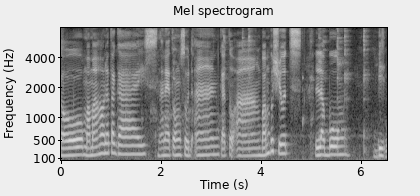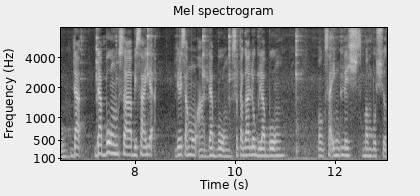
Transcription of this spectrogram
So, mamahaw na ta guys. Nanay itong sudan, kato ang bamboo shoots, labong, bi, da, dabong sa Bisaya. Diri sa mua, dabong. Sa Tagalog, labong. O sa English, bamboo shoot.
